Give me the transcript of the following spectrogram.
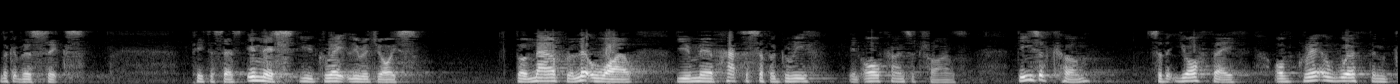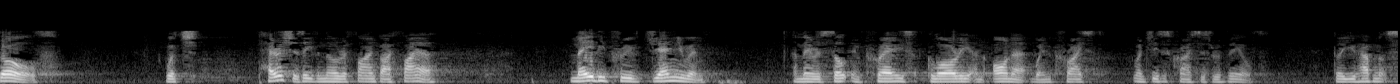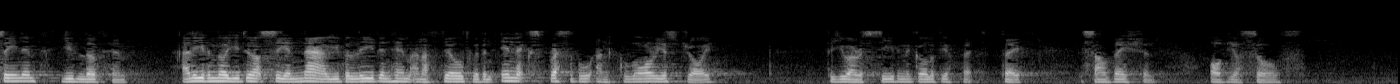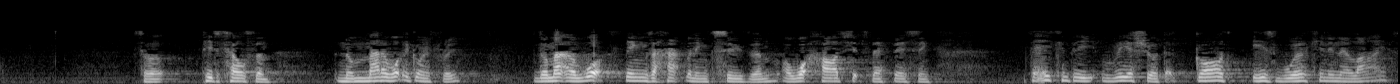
Look at verse 6. Peter says, In this you greatly rejoice, though now for a little while you may have had to suffer grief in all kinds of trials. These have come so that your faith, of greater worth than gold, which perishes even though refined by fire, may be proved genuine and may result in praise, glory, and honour when Christ when Jesus Christ is revealed. Though you have not seen him, you love him. And even though you do not see him now, you believe in him and are filled with an inexpressible and glorious joy, for you are receiving the goal of your faith, the salvation of your souls. So Peter tells them, no matter what they're going through, no matter what things are happening to them or what hardships they're facing, they can be reassured that God is working in their lives.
